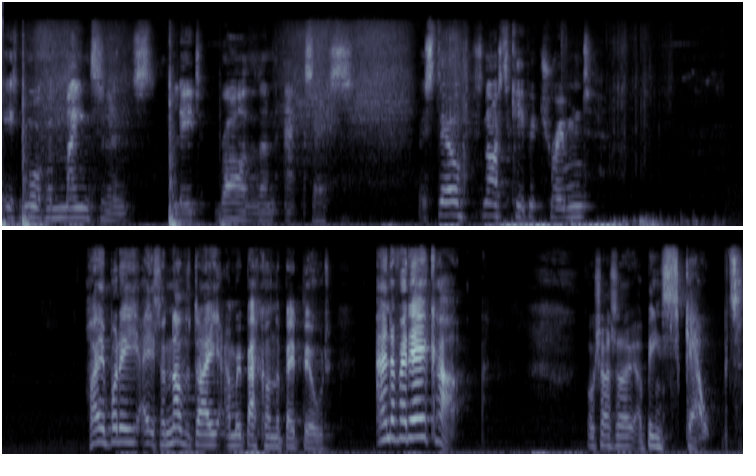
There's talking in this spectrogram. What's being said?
is more of a maintenance lid rather than access. But still, it's nice to keep it trimmed. Hi everybody, it's another day and we're back on the bed build. And I've had a haircut. Or should I say, I've been scalped.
